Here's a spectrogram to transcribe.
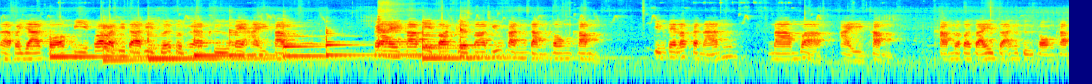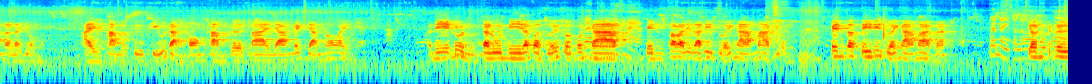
นะพญาของมีพระราชิดาที่สวยสดงามคือแม่ไห่คำแม่ไห่คำนี่ตอนเกิดมาผิวพรรณดั่งทองคำจึงได้รับขนานนามว่าไห่คำคำกับภาษาอีสานก็คือทองคำนั่นแหละโยมไห่คำก็คือผิวดั่งทองคำเกิดมายามเล็กยามน้อยอันนี้รุ่นดารุณีแล้วก็สวยสดงดงาม เป็นพระราชินีที่สวยงามมากโยม เป็นสตรีที่สวยงามมากนะไปไหนกันแล้วจนลือ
